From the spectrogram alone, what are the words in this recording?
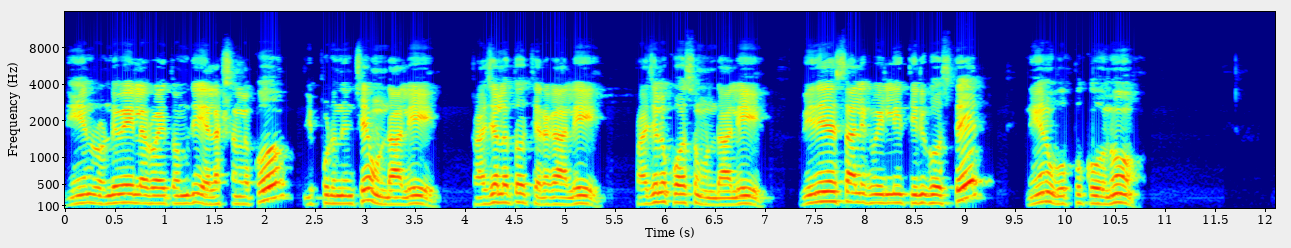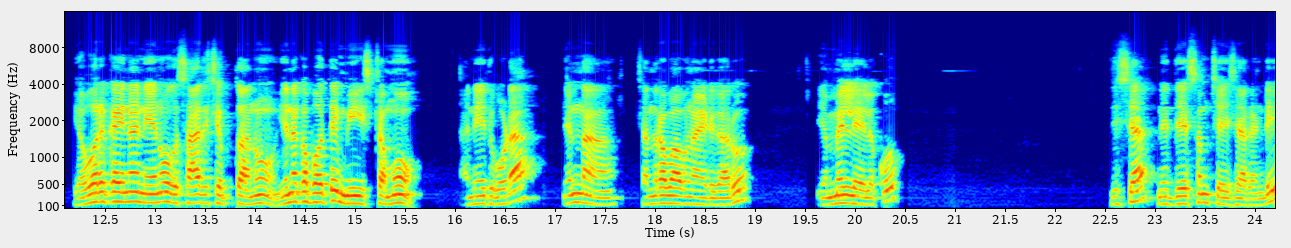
నేను రెండు వేల ఇరవై తొమ్మిది ఎలక్షన్లకు ఇప్పుడు నుంచే ఉండాలి. ప్రజలతో తిరగాలి. ప్రజల కోసం ఉండాలి. విదేశాలకు వెళ్ళి తిరిగి వస్తే నేను ఒప్పుకోను. ఎవరికైనా నేను ఒకసారి చెప్తాను వినకపోతే మీ ఇష్టము అనేది కూడా నిన్న చంద్రబాబు నాయుడు గారు ఎమ్మెల్యేలకు దిశ నిర్దేశం చేశారండి.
